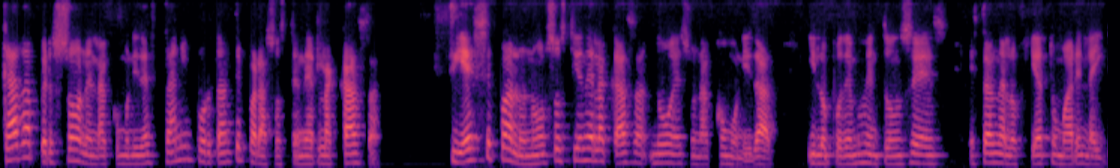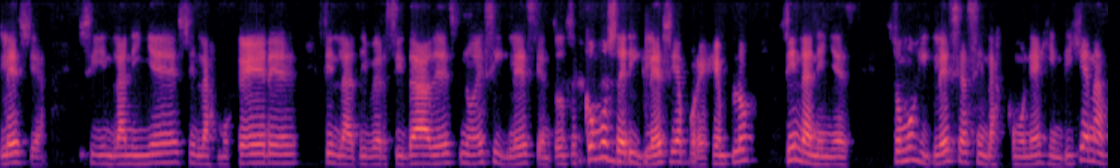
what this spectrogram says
cada persona en la comunidad es tan importante para sostener la casa. Si ese palo no sostiene la casa, no es una comunidad. Y lo podemos entonces, esta analogía, tomar en la iglesia. Sin la niñez, sin las mujeres, sin las diversidades, no es iglesia. Entonces, ¿cómo ser iglesia, por ejemplo, sin la niñez? ¿Somos iglesia sin las comunidades indígenas?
